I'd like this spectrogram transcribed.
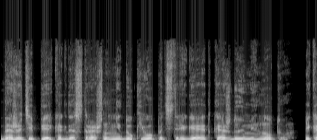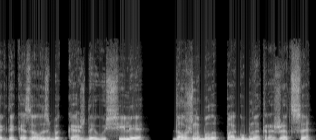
Даже теперь, когда страшный недуг его подстерегает каждую минуту, и когда, казалось бы, каждое усилие должно было пагубно отражаться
